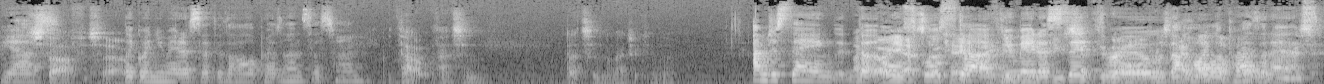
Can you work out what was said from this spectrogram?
Yes. stuff. So Like when you made us sit through the Hall of Presidents this time. that that's in that's in the Magic Kingdom. I'm just saying the I- oh, old yes, school okay, stuff. You made us you sit sit through the Hall of through the Hall like of the Hall of Presidents.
